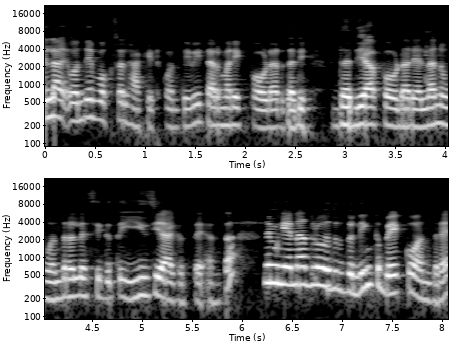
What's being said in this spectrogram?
ಎಲ್ಲ ಒಂದೇ ಬಾಕ್ಸಲ್ಲಿ ಹಾಕಿಟ್ಕೊತೀವಿ. ಟರ್ಮರಿಕ್ ಪೌಡರ್ ದದಿ ಧನಿಯಾ ಪೌಡರ್ ಎಲ್ಲನೂ ಒಂದರಲ್ಲೇ ಸಿಗುತ್ತೆ ಈಸಿ ಆಗುತ್ತೆ ಅಂತ. ನಿಮ್ಗೇನಾದರೂ ಇದ್ರದ್ದು ಲಿಂಕ್ ಬೇಕು ಅಂದರೆ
